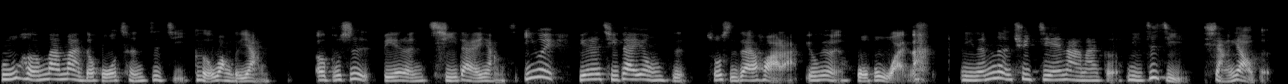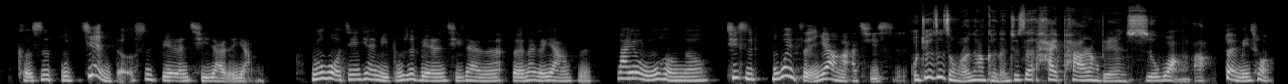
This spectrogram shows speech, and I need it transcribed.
如何慢慢的活成自己渴望的样子，而不是别人期待的样子。因为别人期待的样子，说实在话啦，永远活不完啦。你能不能去接纳那个你自己想要的，可是不见得是别人期待的样子？如果今天你不是别人期待的的那个样子，那又如何呢？其实不会怎样啊。其实，我觉得这种人他可能就是害怕让别人失望吧。对，没错，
